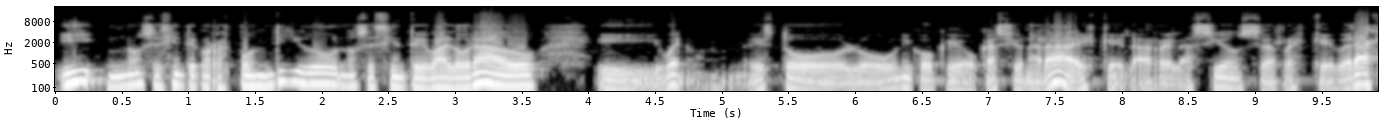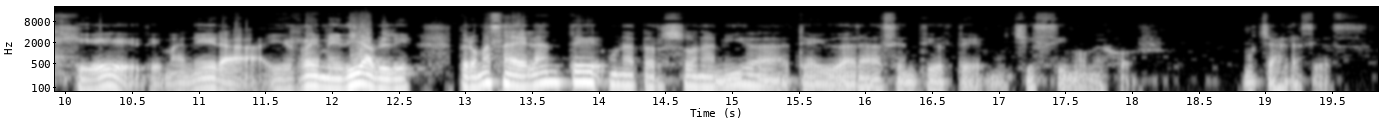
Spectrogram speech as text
y no se siente correspondido, no se siente valorado y bueno, esto lo único que ocasionará es que la relación se resquebraje de manera irremediable, pero más adelante una persona amiga te ayudará a sentirte muchísimo mejor. Muchas gracias.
